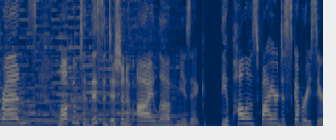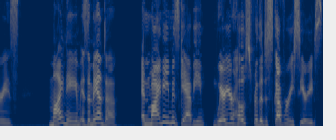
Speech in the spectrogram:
friends. Welcome to this edition of I Love Music, the Apollo's Fire Discovery Series. My name is Amanda. And my name is Gabby. We're your hosts for the Discovery Series.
